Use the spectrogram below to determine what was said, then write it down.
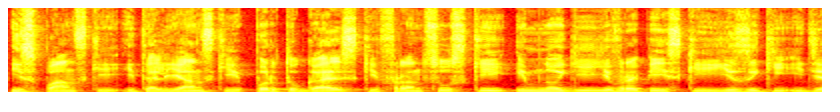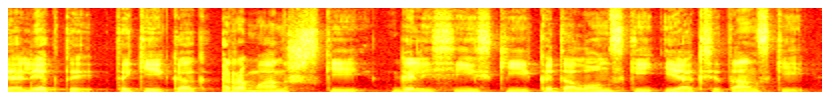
Испанский, итальянский, португальский, французский и многие европейские языки и диалекты, такие как романшский, галисийский, каталонский и окситанский –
